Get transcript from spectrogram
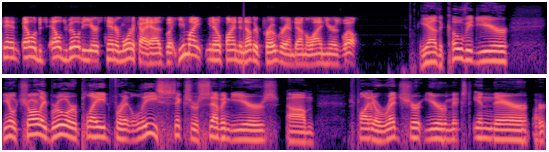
ten, eligibility years Tanner Mordecai has, but he might, you know, find another program down the line here as well. Yeah, the COVID year. You know, Charlie Brewer played for at least six or seven years. Um, there's probably a red shirt year mixed in there, or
